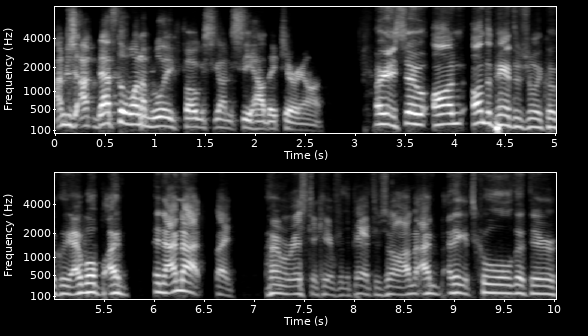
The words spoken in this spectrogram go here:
I'm just, I'm, that's the one I'm really focusing on to see how they carry on. Okay, so on on the Panthers, really quickly, I will. I and I'm not like homeristic here for the Panthers at all. I'm, I'm, i think it's cool that they're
